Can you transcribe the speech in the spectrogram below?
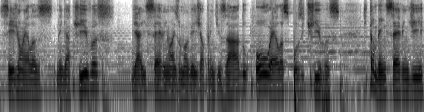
sejam elas negativas, e aí servem mais uma vez de aprendizado, ou elas positivas, que também servem de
